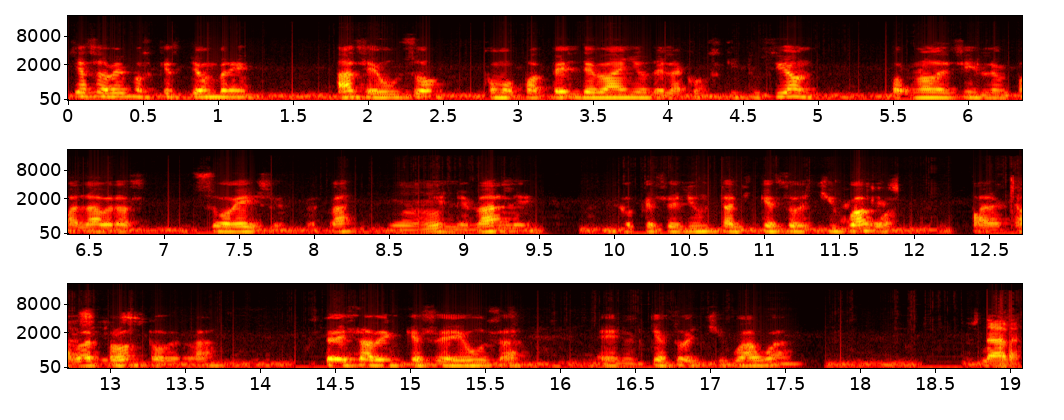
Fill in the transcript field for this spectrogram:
ya sabemos que este hombre hace uso como papel de baño de la Constitución, por no decirlo en palabras soeces, ¿verdad? Que le vale lo que se le unta el queso de Chihuahua para acabar pronto, ¿verdad? Ustedes saben que se usa en el queso de Chihuahua. Pues nada.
